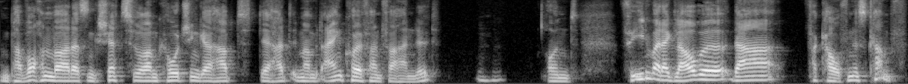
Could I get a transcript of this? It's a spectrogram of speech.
ein paar Wochen war das ein Geschäftsführer im Coaching gehabt, der hat immer mit Einkäufern verhandelt. Mhm. Und für ihn war der Glaube da, Verkaufen ist Kampf.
